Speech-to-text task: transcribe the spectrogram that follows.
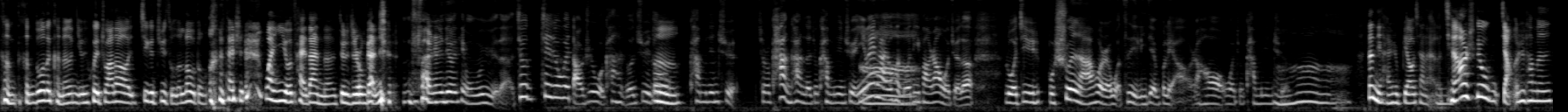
很很多的可能你会抓到这个剧组的漏洞，但是万一有彩蛋呢？就是这种感觉，反正就挺无语的。就这就会导致我看很多剧都看不进去，就是看看的就看不进去，因为它有很多地方让我觉得逻辑不顺啊，或者我自己理解不了，然后我就看不进去了。哦，但你还是标下来了。前二十六讲的是他们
